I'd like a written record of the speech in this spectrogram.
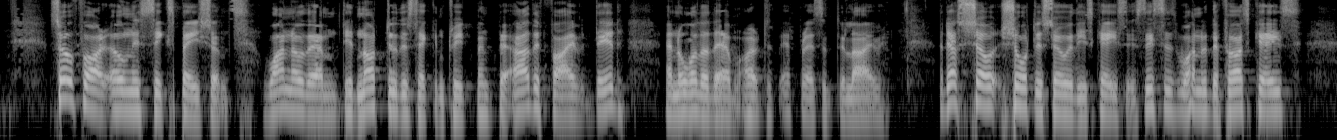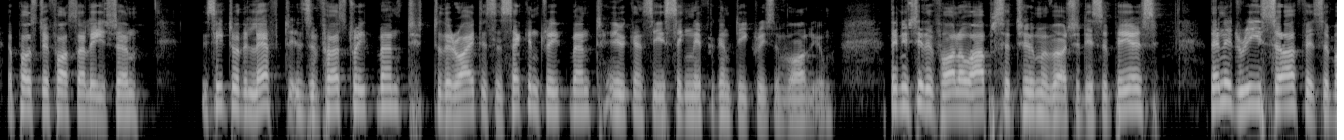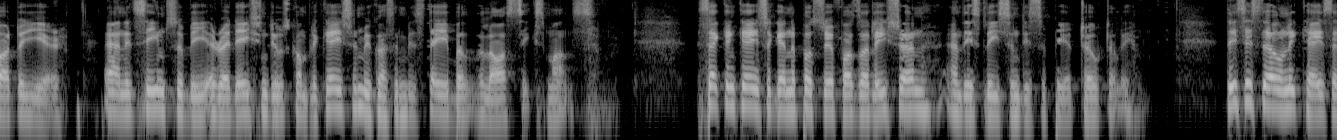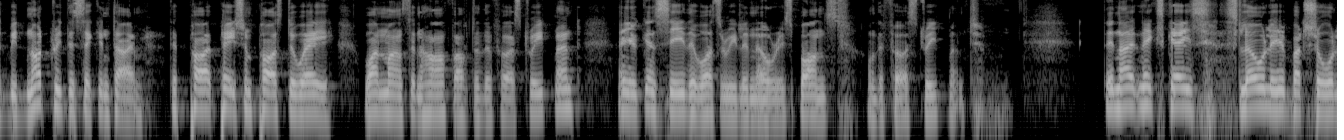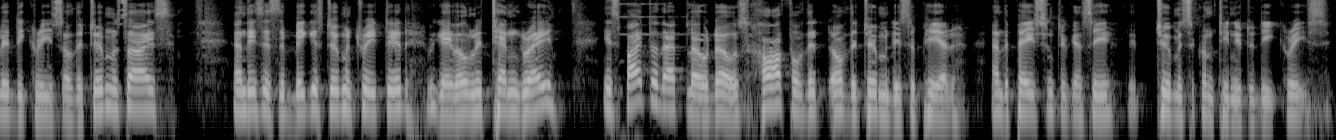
So far, only six patients. One of them did not do the second treatment, the other five did, and all of them are at present alive. I just show, shortly show these cases. This is one of the first case, a posterior fossa lesion. You see to the left is the first treatment, to the right is the second treatment, and you can see a significant decrease in volume. Then you see the follow-ups, the tumor virtually disappears. Then it resurfaces about a year, and it seems to be a radiation-induced complication because it's been stable the last six months. Second case, again, a posterior lesion, and this lesion disappeared totally. This is the only case that we did not treat the second time. The patient passed away one month and a half after the first treatment, and you can see there was really no response on the first treatment. The next case, slowly but surely decrease of the tumor size, and this is the biggest tumor treated. We gave only 10 gray. In spite of that low dose, half of the, of the tumor disappeared, and the patient, you can see, the tumors continue to decrease.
